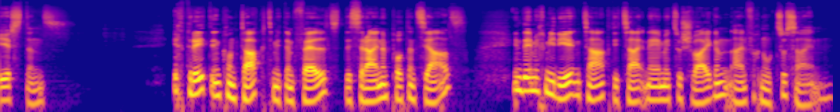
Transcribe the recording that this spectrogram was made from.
Erstens. Ich trete in Kontakt mit dem Feld des reinen Potenzials, indem ich mir jeden Tag die Zeit nehme zu schweigen und einfach nur zu sein.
